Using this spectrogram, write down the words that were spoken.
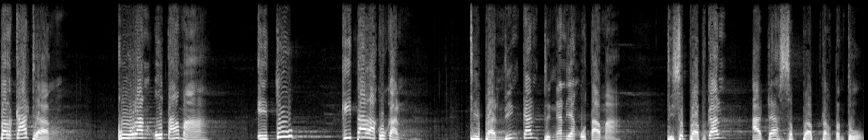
Terkadang kurang utama itu kita lakukan dibandingkan dengan yang utama. Disebabkan ada sebab tertentu.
